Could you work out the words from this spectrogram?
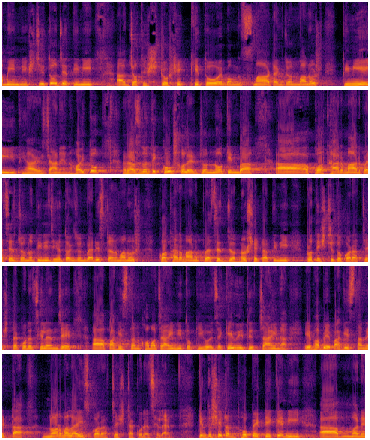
আমি নিশ্চিত যে তিনি যথেষ্ট শিক্ষিত এবং স্মার্ট একজন মানুষ, তিনি এই ইতিহাস জানেন। হয়তো রাজনৈতিক কৌশলের জন্য কিংবা কথার মারপ্যাচের জন্য তিনি যেহেতু একজন ব্যারিস্টার মানুষ, কথার মারপ্যাচের জন্য সেটা তিনি প্রতিষ্ঠিত করার চেষ্টা করেছিলেন যে পাকিস্তান ক্ষমা চায়নি তো কি হয়েছে? কেউই তো চায় না। এভাবে পাকিস্তানেরটা নর্মালাইজ করার চেষ্টা করেছিলেন। কিন্তু সেটা ধোপে টেকেনি মানে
